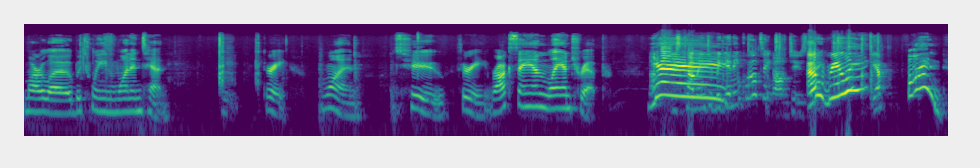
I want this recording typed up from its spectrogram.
Marlo, between one and ten. Three. One, two, three. Roxanne Landtrip. Yay! She's coming to beginning quilting on Tuesday. Oh, really? Yep. Fun.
